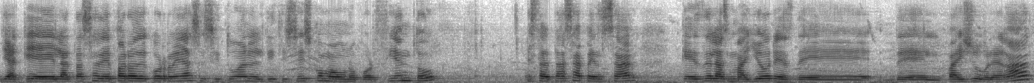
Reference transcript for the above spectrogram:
ya que la tasa de paro de Cornella se sitúa en el 16,1%. Esta tasa, pensar que es de las mayores del País Llobregat,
